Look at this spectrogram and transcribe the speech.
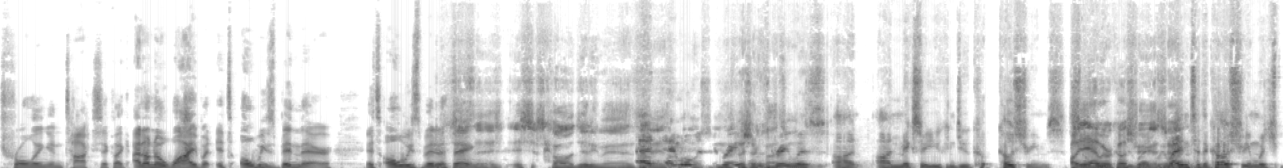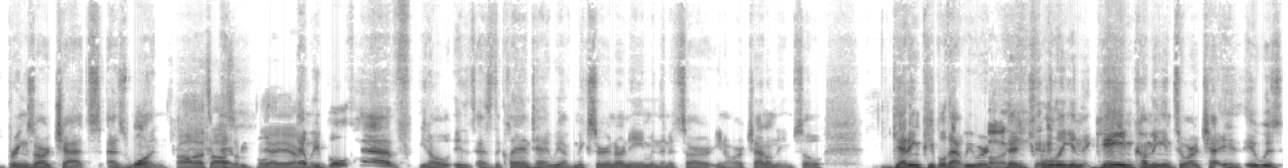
trolling and toxic. Like I don't know why, but it's always been there. It's always been It's a thing. Just, it's just Call of Duty, man. It's- and, it's- and what was great, what especially was great was on on Mixer you can do co- co-streams. Oh, yeah, we were co-streaming, We, went, we right. went into the co-stream, which brings our chats as one. oh, that's awesome. both- Yeah, yeah. And we both have, you know, is, as the clan tag, we have Mixer in our name, and then it's our, you know, our channel name. So getting people that we were Oh, then yeah. trolling in the game coming into our chat, it, it was,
